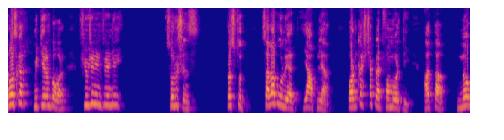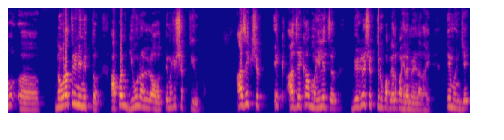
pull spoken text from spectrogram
नमस्कार मी Kiran Pawar. Fusion infinity solutions प्रस्तुत. चला बोलूयात या आपल्या पॉडकास्टच्या प्लॅटफॉर्मवरती आता नव नवरात्रीनिमित्त आपण घेऊन आलेलो आहोत ते म्हणजे शक्तिरूप. आज एक शक एक आज एका महिलेचं वेगळं शक्तिरूप आपल्याला पाहायला मिळणार आहे ते म्हणजे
